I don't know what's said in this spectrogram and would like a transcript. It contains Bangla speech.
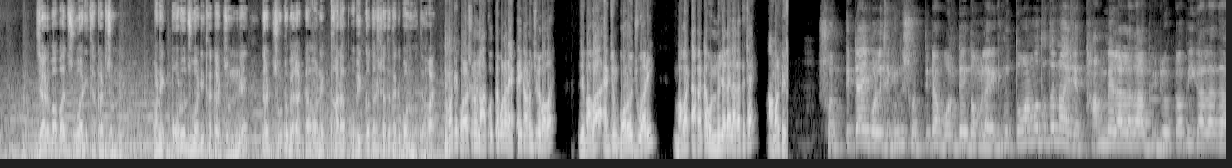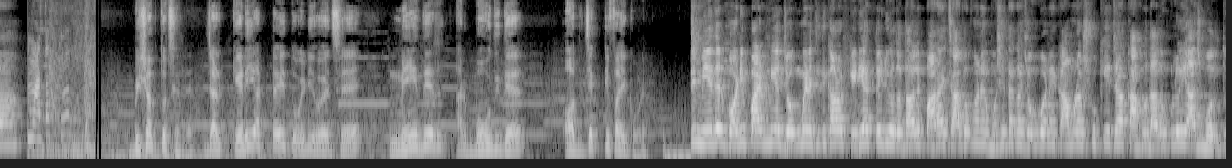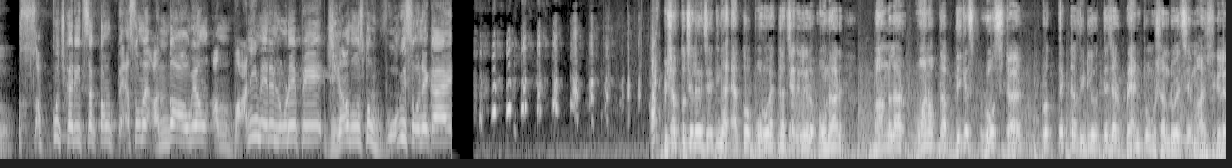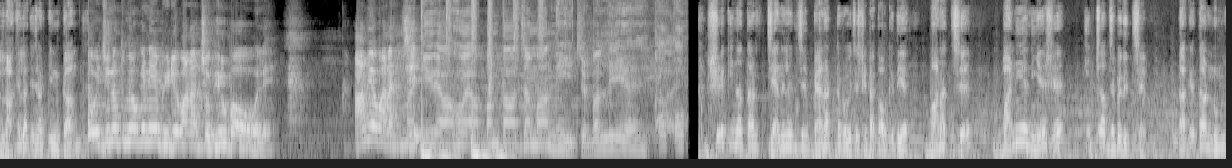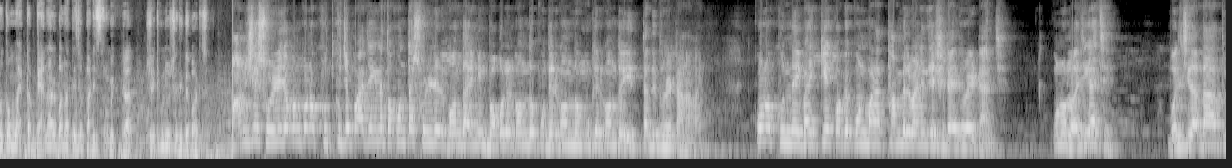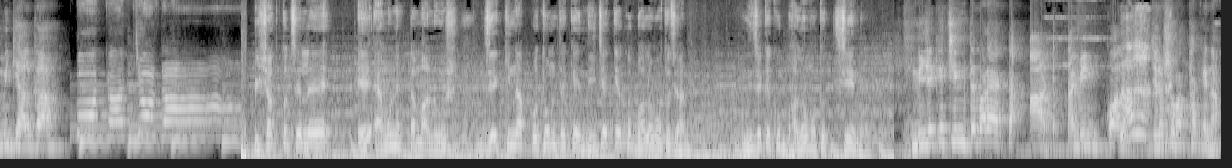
যার বাবা জুয়ারি থাকার জন্য অনেক বড় জুয়ারি থাকার জন্য তার ছোটবেলাটা অনেক খারাপ অভিজ্ঞতার সাথে তাকে বড় হতে হয়। আমাকে পড়াশোনা না করতে বলার একটাই কারণ ছিল বাবা যে বাবা একজন বড় জুয়ারি বাবা টাকাটা অন্য জায়গায় লাগাতে চায় আমার সত্যিটাই বলেছে কিন্তু সত্যিটা বলতেই দম লাগে। কিন্তু তোমার মতো তো নয় যে থাম্বেল আলাদা ভিডিও টপিক আলাদা। বিষাক্ত ছেলে যার কেরিয়ারটাই তৈরি হয়েছে মেয়েদের আর বৌদিদের অবজেক্টিফাই করে। যদি মেয়েদের বডি পার্ট নিয়ে যোগ মেরে যদি কারোর কেরিয়ার তৈরি হতো তাহলে পাড়ায় চা দোকানে বসে থাকা যৌবনের কামড়া শুকিয়ে যাওয়া কাকু দাদুগুলোই আজ বলতো सब कुछ खरीद सकता हूँ पैसों में अंधा हो गया हूँ अंबानी मेरे लोड़े पे जी हाँ दोस्तों वो भी सोने का है বিষাক্ত ছেলে যে কিনা এত বড় একটা চ্যানেলের ওনার বাংলার one of the biggest roaster প্রত্যেকটা ভিডিওতে যার ব্র্যান্ড প্রমোশন রয়েছে মাস গেলে লাখে লাখে যার ইনকাম ওই জন্য তুমি ওকে নিয়ে ভিডিও বানাচ্ছ ভিউ পাবো বলে আমিও বানাচ্ছি। সে কিনা তার চ্যানেলের যে ব্যানারটা রয়েছে সেটা কাউকে দিয়ে বানাচ্ছে বানিয়ে নিয়ে সে চুপচাপ ঝেপে দিচ্ছে। তাকে তার ন্যূনতম একটা ব্যানার বানাতে যে পারিশ্রমিকটা কিন্তু সে দিতে পারছে মানুষের শরীরে যখন কোনো খুঁত খুঁজে পাওয়া যায় না তখন তার শরীরের গন্ধ আই মিন বগলের গন্ধ পোঁদের গন্ধ মুখের গন্ধ ইত্যাদি ধরে টানা হয়। কোনো খুঁত নেই ভাই কে কবে কোন বানার থাম্বেল বানিয়েছে সেটাই ধরেই টানছে। কোনো লজিক আছে? বলছি দাদা তুমি কি হালকা? বিষাক্ত ছেলে এ এমন একটা মানুষ যে কিনা প্রথম থেকে নিজেকে খুব ভালো মতো জানে নিজেকে খুব ভালো মতো চেনে। নিজেকে চিনতে পারা একটা আর্ট আই মিন কলা যেটা সবার থাকে না।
